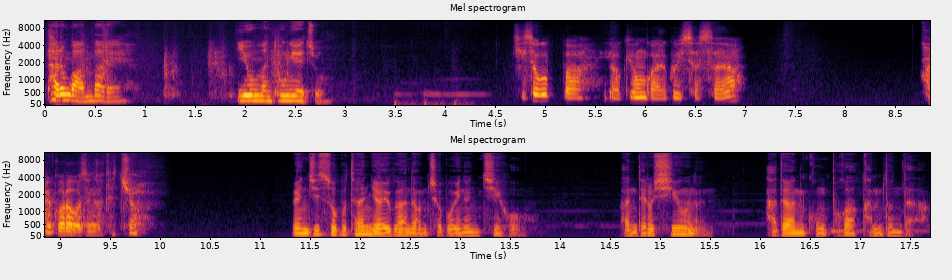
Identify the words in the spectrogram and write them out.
다른 거 안 바래. 이혼만 동의해줘. 기석 오빠 여기 온 거 알고 있었어요? 갈 거라고 생각했죠. 왠지 소프트한 여유가 넘쳐 보이는 지호 반대로 시우는 하드한 공포가 감돈다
